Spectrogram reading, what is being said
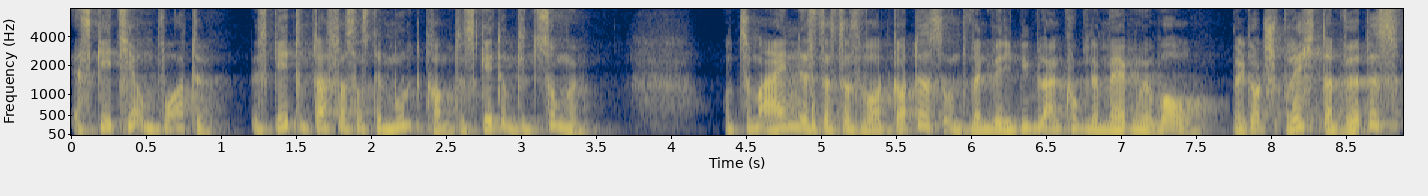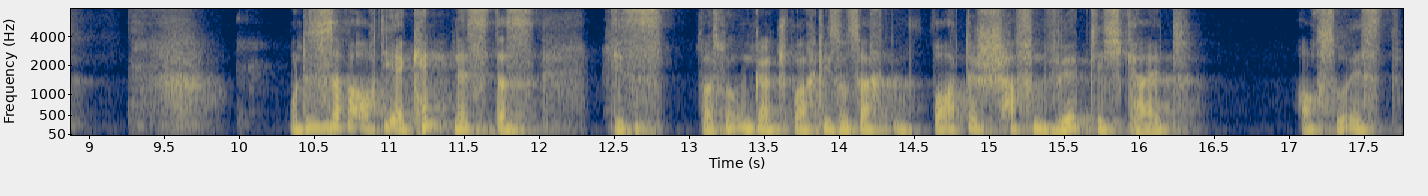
Es geht hier um Worte. Es geht um das, was aus dem Mund kommt. Es geht um die Zunge. Und zum einen ist das das Wort Gottes und wenn wir die Bibel angucken, dann merken wir, wow, wenn Gott spricht, dann wird es. Und es ist aber auch die Erkenntnis, dass dieses, was man umgangssprachlich so sagt, Worte schaffen Wirklichkeit, auch so ist.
